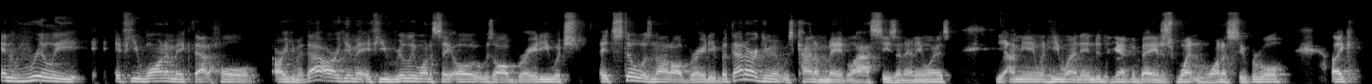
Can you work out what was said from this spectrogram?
and really, if you want to make that whole argument, that argument, if you really want to say, oh, it was all Brady, which it still was not all Brady, but that argument was kind of made last season, anyways. Yeah. I mean, when he went into Tampa Bay and just went and won a Super Bowl, like,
